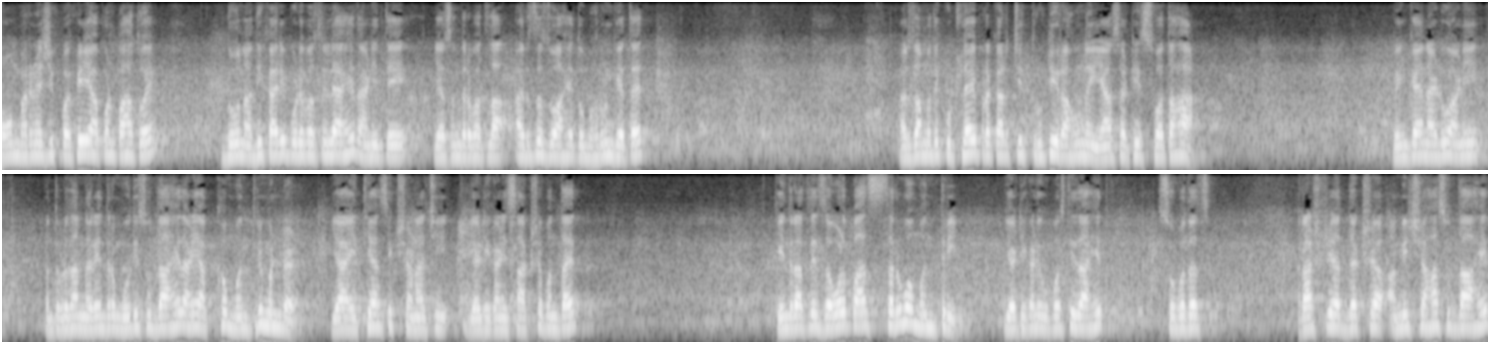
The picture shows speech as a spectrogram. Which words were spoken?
फॉर्म भरण्याची प्रक्रिया आपण पाहतोय. दोन अधिकारी पुढे बसलेले आहेत आणि ते या संदर्भातला अर्ज जो आहे तो भरून घेत आहेत. अर्जामध्ये कुठल्याही प्रकारची त्रुटी राहू नये यासाठी स्वतः व्यंकय्या नायडू आणि पंतप्रधान नरेंद्र मोदी सुद्धा आहेत आणि अख्खं मंत्रिमंडळ या ऐतिहासिक क्षणाची या ठिकाणी साक्ष बनत आहेत. केंद्रातले जवळपास सर्व मंत्री या ठिकाणी उपस्थित आहेत. सोबतच राष्ट्रीय अध्यक्ष अमित शहासुद्धा आहेत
